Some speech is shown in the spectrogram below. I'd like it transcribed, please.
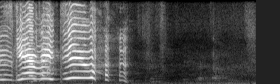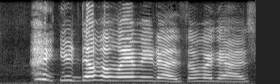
You scared me too. you double whammied us. Oh my gosh.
